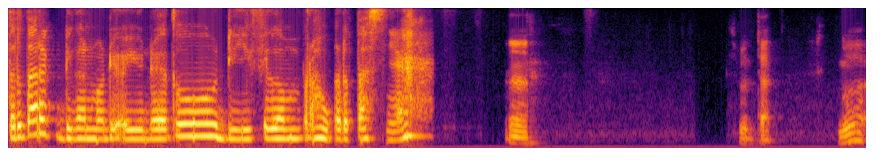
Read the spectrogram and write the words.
tertarik dengan Modi Ayunda itu di film Perahu Kertasnya. Hmm. Sebentar, gue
